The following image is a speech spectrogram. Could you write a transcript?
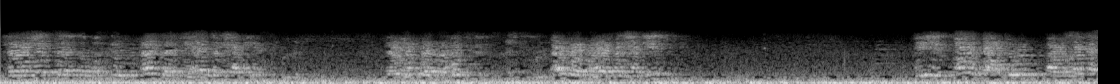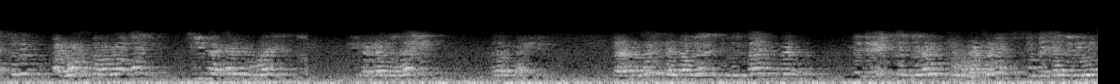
لو وجدت أن مسلم أتى بهذا الحديث لو وجدت أن مسلم أتى بهذا الحديث بأربع طرق أو خمس طرق أو أكثر وأقل في مكان واحد في مكان واحد لا صحيح فمن ذلك أنه يأتي بالمتن من عدة أوجه وثلاث في مكان إيه؟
